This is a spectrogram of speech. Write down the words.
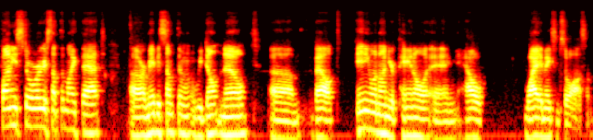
funny story or something like that uh, or maybe something we don't know um, about anyone on your panel and how why it makes them so awesome.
